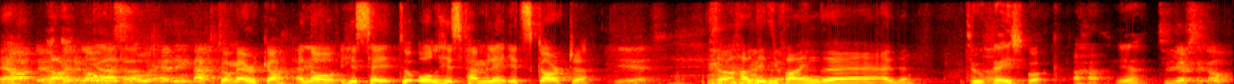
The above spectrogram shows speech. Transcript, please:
Garthe. But now he's Garthe. heading back to America, and now he say to all his family, it's Garthe. Yes. So how did you find uh, Audun? Through Facebook. Uh-huh. Yeah. Two years ago?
